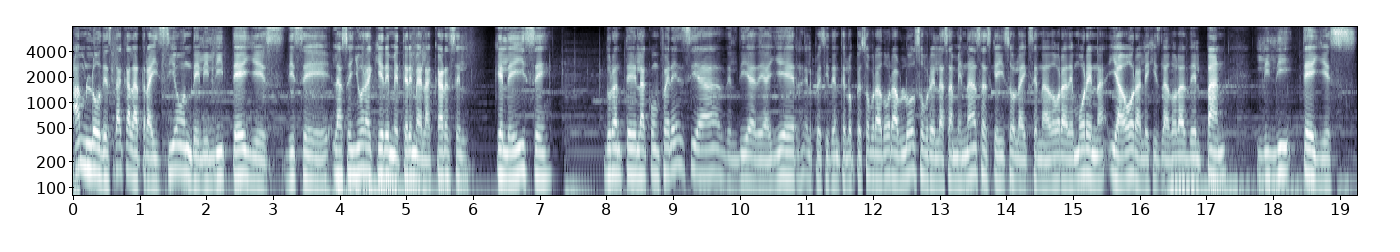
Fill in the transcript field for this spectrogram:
AMLO destaca la traición de Lili Telles. Dice, la señora quiere meterme a la cárcel. ¿Qué le hice? Durante la conferencia del día de ayer, el presidente López Obrador habló sobre las amenazas que hizo la ex senadora de Morena y ahora legisladora del PAN, Lili Telles,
